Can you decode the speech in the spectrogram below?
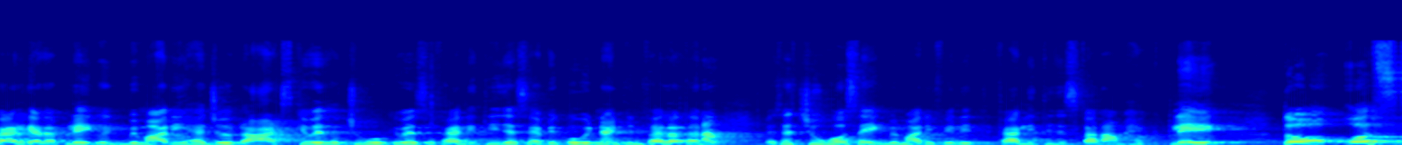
फैल गया था प्लेग एक बीमारी है जो रैट्स की वजह से, चूहों की वजह से फैली थी। जैसे अभी कोविड 19 फैला था ना, वैसे चूहों से एक बीमारी फैली फैली थी, जिसका नाम है प्लेग तो उस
